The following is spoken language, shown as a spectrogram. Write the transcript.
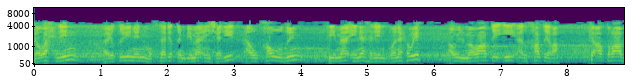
كوحل أي طين مختلط بماء شديد أو خوض في ماء نهر ونحوه أو المواطئ الخطرة كأطراف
